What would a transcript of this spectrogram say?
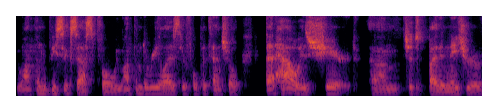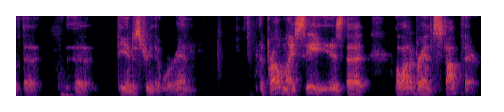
We want them to be successful. We want them to realize their full potential. That how is shared um, just by the nature of the, the the industry that we're in. The problem I see is that a lot of brands stop there.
